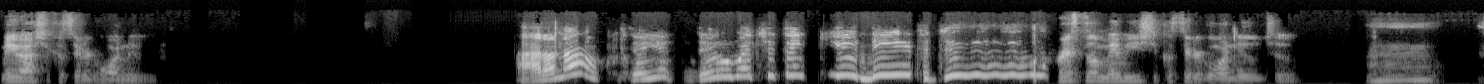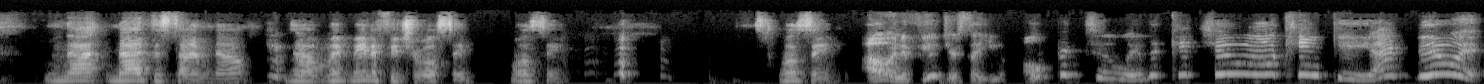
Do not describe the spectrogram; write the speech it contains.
Maybe I should consider going nude. I don't know. Do you do what you think you need to do? Crystal, maybe you should consider going nude too. Mm, not not this time. No, no. Maybe in the future we'll see. We'll see. We'll see. Oh, in the future, so you open to it. Look at you, all kinky. I knew it.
